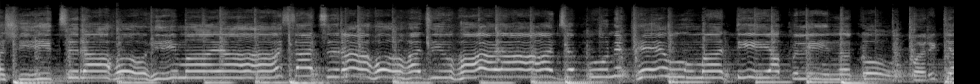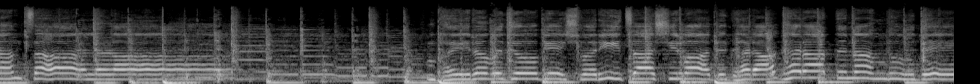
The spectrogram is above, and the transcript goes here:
अशीच राहो ही माया साच राहो हा जिव्हाळा आपली नको परक्यांचा लळा? भैरव जोगेश्वरीचा आशीर्वाद घरा घरात नांदू दे.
